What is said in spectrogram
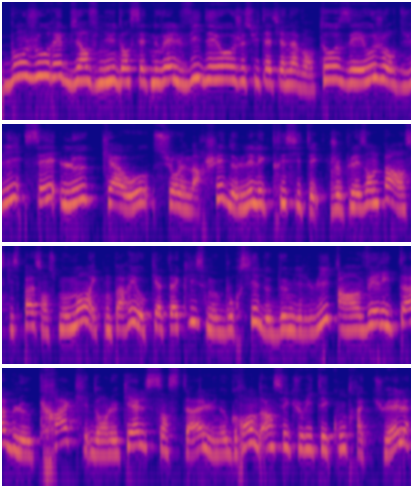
Bonjour et bienvenue dans cette nouvelle vidéo. Je suis Tatiana Ventose et aujourd'hui c'est le chaos sur le marché de l'électricité. Je plaisante pas, hein, ce qui se passe en ce moment est comparé au cataclysme boursier de 2008 à un véritable crack dans lequel s'installe une grande insécurité contractuelle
